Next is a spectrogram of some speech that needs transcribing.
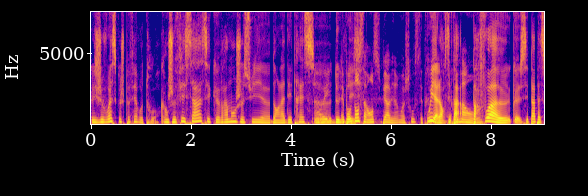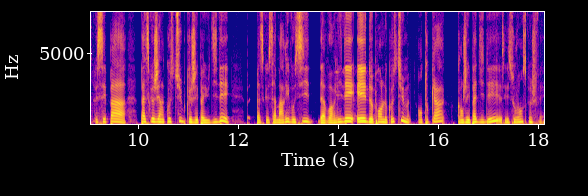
et je vois ce que je peux faire autour. Quand je fais ça, c'est que vraiment je suis euh, dans la détresse Ah oui. de l'idée. Et pourtant, ça rend super bien. Moi, je trouve c'est très Oui, alors c'est pas marrant. hein. parfois euh, c'est pas parce que c'est pas parce que j'ai un costume que j'ai pas eu d'idée parce que ça m'arrive aussi d'avoir l'idée et de prendre le costume. En tout cas, quand j'ai pas d'idée, c'est souvent ce que je fais.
